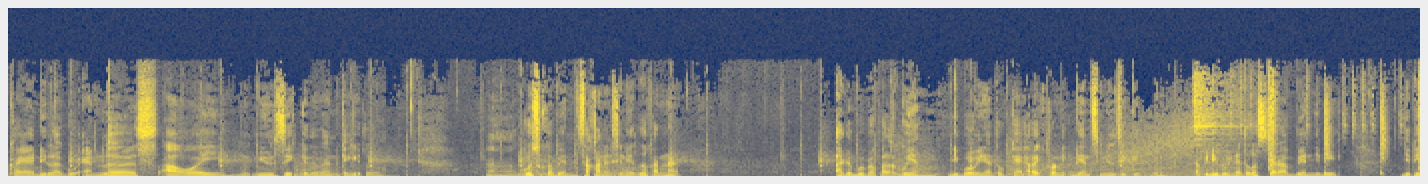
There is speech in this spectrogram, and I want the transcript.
kayak di lagu Endless, Aoi, Music gitu kan kayak gitu. Uh, gue suka band Saka Connection itu karena ada beberapa lagu yang dibawainnya tuh kayak electronic dance music gitu. Tapi dibawainnya tuh kan secara band jadi jadi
